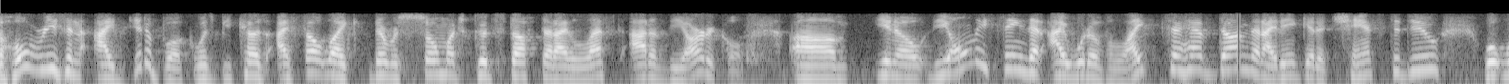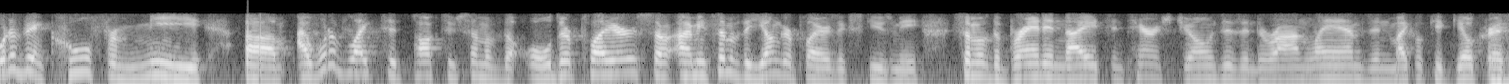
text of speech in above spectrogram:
the whole reason I did a book was because I felt like there was so much good stuff that I left out of the article. Um, you know, the only thing that I would have liked to have done that I didn't get a chance to do, what would have been cool for me, um, I would have liked to talk to some of the older players. So I mean, some of the younger players, excuse me, some of the Brandon Knights and Terrence Joneses and Doron Lambs and Michael Kidd-Gilchrist,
